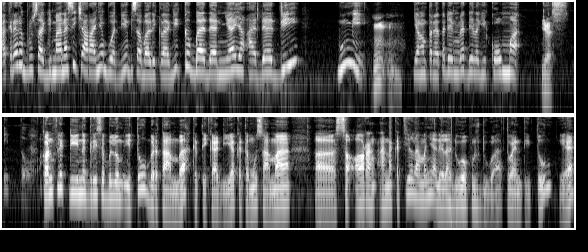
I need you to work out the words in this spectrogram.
Akhirnya dia berusaha gimana sih caranya buat dia bisa balik lagi ke badannya yang ada di bumi. Mm-mm. yang ternyata dia ngeliat dia lagi koma Yes. Itu. Konflik di negeri sebelum itu bertambah ketika dia ketemu sama uh, seorang anak kecil namanya adalah 22, 22 ya.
